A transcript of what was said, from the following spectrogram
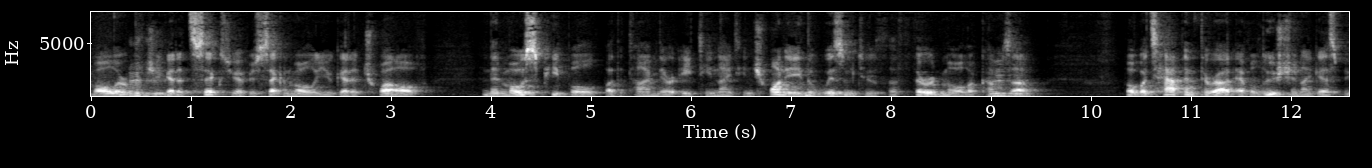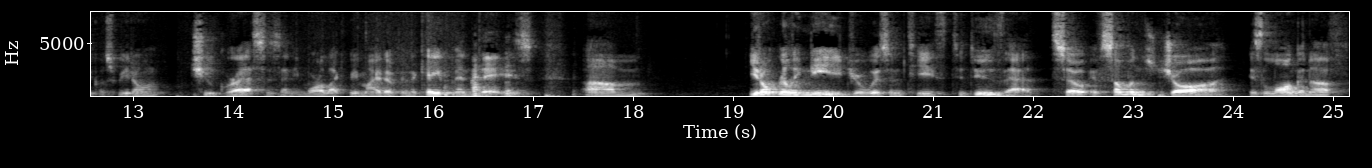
molar, which you get at six. You have your second molar, you get at 12. And then most people, by the time they're 18, 19, 20, the wisdom tooth, the third molar, comes up. But what's happened throughout evolution, I guess, because we don't chew grasses anymore like we might have in the caveman days, um, you don't really need your wisdom teeth to do that. So if someone's jaw is long enough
